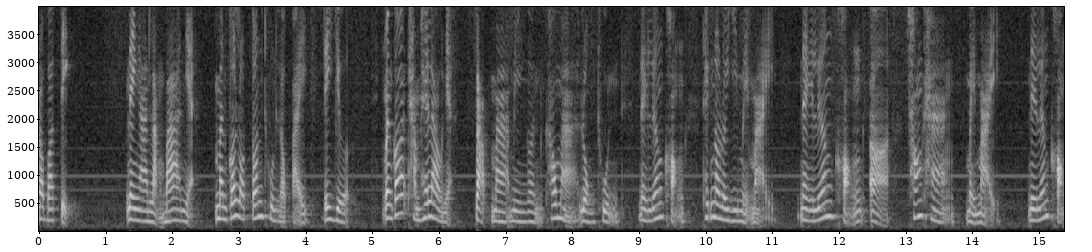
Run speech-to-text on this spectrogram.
robotic ในงานหลังบ้านเนี่ยมันก็ลดต้นทุนเราไปได้เยอะ มันก็ทำให้เราเนี่ยกลับมามีเงินเข้ามาลงทุนในเรื่องของเทคโนโลยีใหม่ ๆ ในเรื่องของอช่องทางใหม่ ๆ ในเรื่องของ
